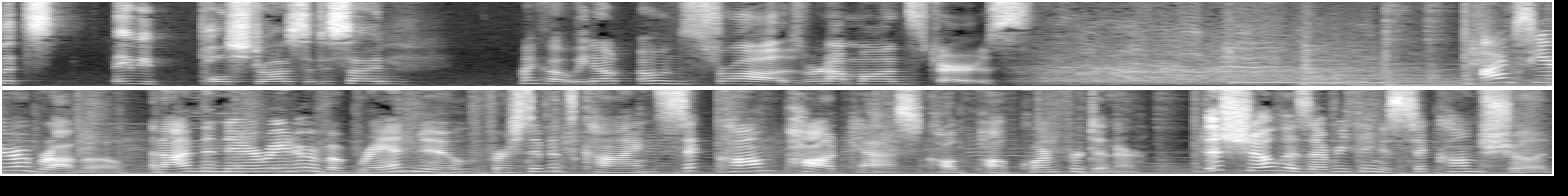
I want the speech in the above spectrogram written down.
Let's maybe pull straws to decide. Michael, we don't own straws. We're not monsters. I'm Sierra Bravo, and I'm the narrator of a brand new, first of its kind sitcom podcast called Popcorn for Dinner. This show has everything a sitcom should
